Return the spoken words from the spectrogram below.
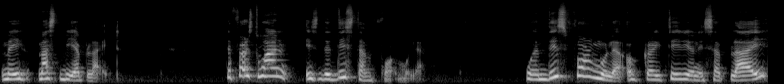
may, must be applied. The first one is the distance formula. When this formula or criterion is applied,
